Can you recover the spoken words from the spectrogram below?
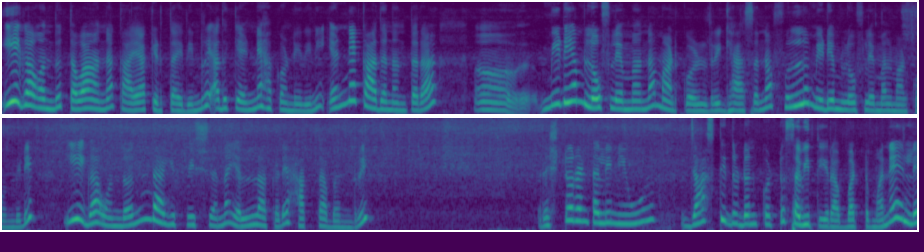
ಈಗ ಒಂದು ತವಾನ ಕಾಯಕ್ಕೆ ಇಡ್ತಾ ಇದ್ದೀನಿ ರೀ. ಅದಕ್ಕೆ ಎಣ್ಣೆ ಹಾಕ್ಕೊಂಡಿದ್ದೀನಿ ಎಣ್ಣೆ ಕಾದ ನಂತರ ಮೀಡಿಯಮ್ ಲೋ ಫ್ಲೇಮನ್ನು ಮಾಡ್ಕೊಳ್ಳ್ರಿ ಗ್ಯಾಸನ್ನು ಫುಲ್ ಮೀಡಿಯಮ್ ಲೋ ಫ್ಲೇಮಲ್ಲಿ ಮಾಡ್ಕೊಂಡ್ಬಿಡಿ. ಈಗ ಒಂದೊಂದಾಗಿ ಫಿಶನ್ನು ಎಲ್ಲ ಕಡೆ ಹಾಕ್ತಾ ಬನ್ನಿರಿ ರೆಸ್ಟೋರೆಂಟಲ್ಲಿ ನೀವು ಜಾಸ್ತಿ ದುಡ್ಡನ್ನು ಕೊಟ್ಟು ಸವಿತೀರ ಬಟ್ ಮನೆಯಲ್ಲೇ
